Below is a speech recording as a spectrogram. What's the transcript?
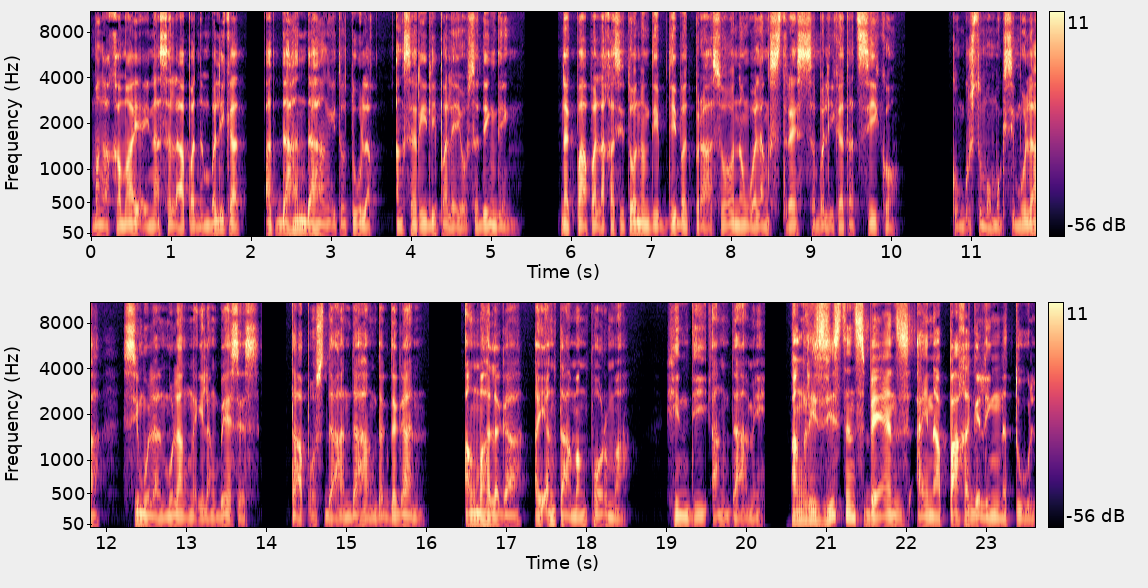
mga kamay ay nasa lapad ng balikat at dahan-dahang itutulak ang sarili palayo sa dingding. Nagpapalakas ito ng dibdib at braso ng walang stress sa balikat at siko. Kung gusto mo magsimula, simulan mo lang na ilang beses tapos dahan-dahang dagdagan. Ang mahalaga ay ang tamang forma, hindi ang dami. Ang resistance bands ay napakagaling na tool.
